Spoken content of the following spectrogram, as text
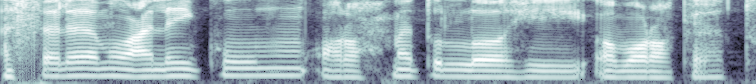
আসসালামু আলাইকুম আ রহমতুল্লাহি অবরাকাতু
